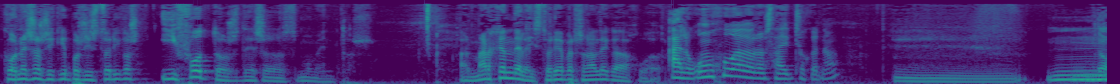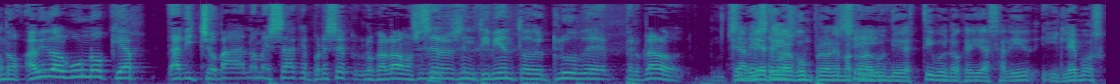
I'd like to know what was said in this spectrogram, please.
con esos equipos históricos y fotos de esos momentos. Al margen de la historia personal de cada jugador. ¿Algún jugador os ha dicho que no? No. No. ha habido alguno que ha, ha dicho, va, no me saque, por ese, lo que hablábamos, ese resentimiento del club de... Pero claro... que había tenido hemos- algún problema sí, con algún directivo y no quería salir y le hemos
